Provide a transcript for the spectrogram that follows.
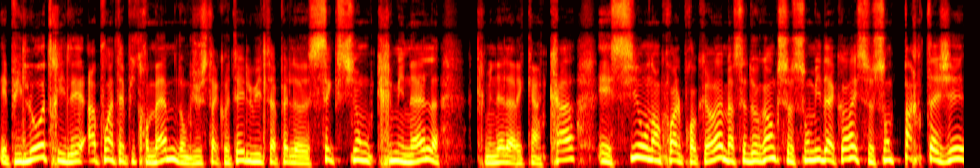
Et puis l'autre, il est à Pointe-à-Pitre même, donc juste à côté. Lui, il s'appelle euh, section criminelle, criminelle avec un K. Et si on en croit le procureur, ben, ces deux gangs se sont mis d'accord et se sont partagés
